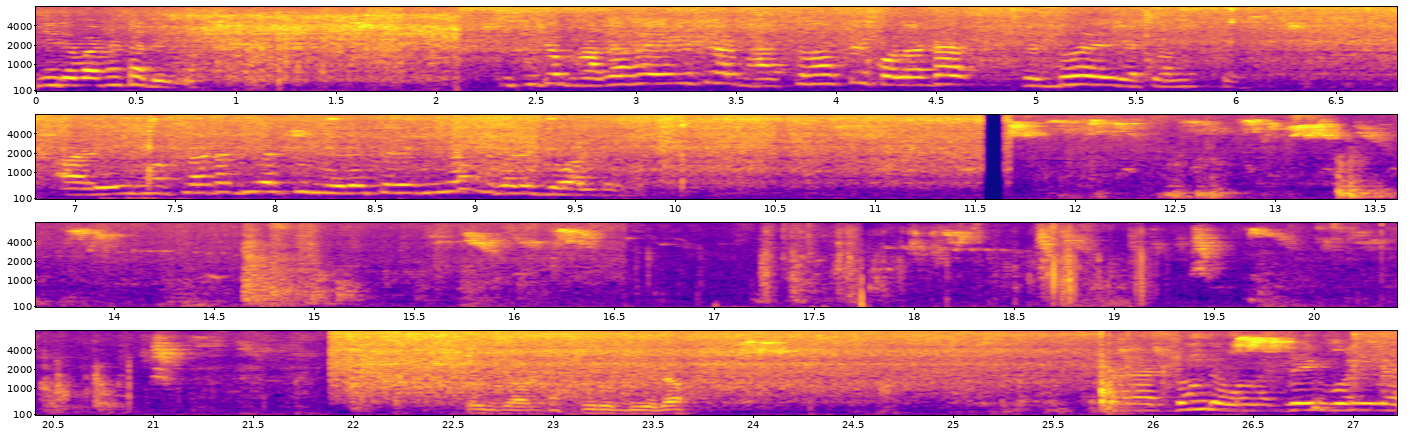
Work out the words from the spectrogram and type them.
জিরে বাটাটা দেবো। কিছুটা ভাজা হয়ে গেছে আর ভাজতে ভাজতে কলাটা সেদ্ধ হয়ে গেছে অনেকটা। আর এই মশলাটা দিয়ে একটু নেড়ে চেড়ে নিয়ে এবারে জল দেবো ওই জলটা পুরো দিয়ে দাও একদম দেবো না যেই বললে।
